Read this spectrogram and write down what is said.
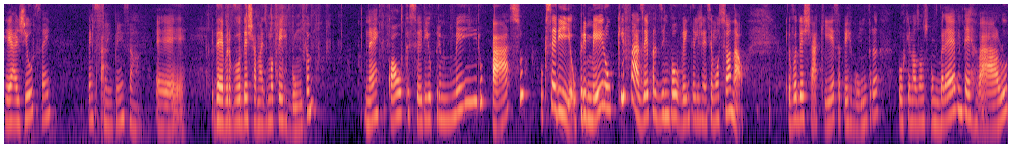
Reagiu sem pensar. Sem pensar. É, Débora, vou deixar mais uma pergunta né? Qual que seria o primeiro passo? O que seria o primeiro, o que fazer para desenvolver inteligência emocional? Eu vou deixar aqui essa pergunta, porque nós vamos para um breve intervalo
